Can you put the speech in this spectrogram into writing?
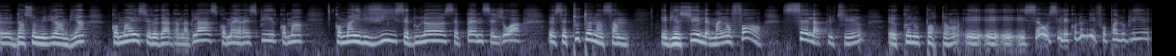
euh, dans son milieu ambiant, comment il se regarde dans la glace, comment il respire, comment, comment il vit ses douleurs, ses peines, ses joies. Euh, c'est tout un ensemble. Et bien sûr, les maillons forts, c'est la culture euh, que nous portons et, et c'est aussi l'économie, il ne faut pas l'oublier.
